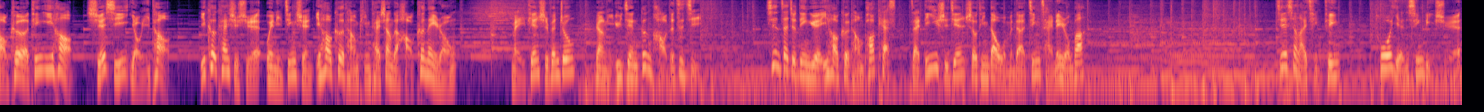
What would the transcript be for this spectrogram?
好课听一号，学习有一套，一课开始学，为你精选一号课堂平台上的好课内容，每天十分钟，让你遇见更好的自己。现在就订阅一号课堂 Podcast，在第一时间收听到我们的精彩内容吧。接下来请听拖延心理学。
